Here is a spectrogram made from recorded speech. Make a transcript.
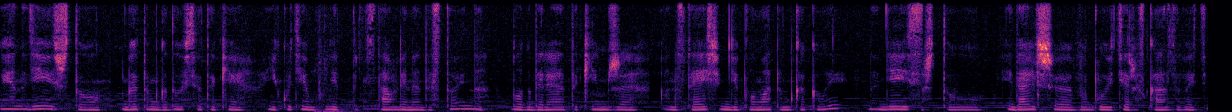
Я надеюсь, что в этом году все-таки Якутия будет представлена достойно, благодаря таким же настоящим дипломатам, как вы. Надеюсь, что и дальше вы будете рассказывать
